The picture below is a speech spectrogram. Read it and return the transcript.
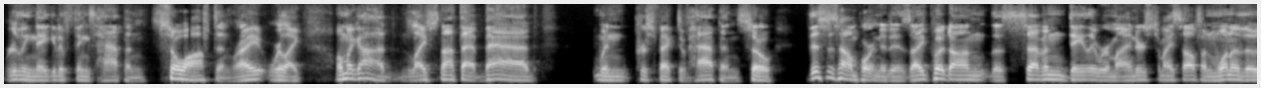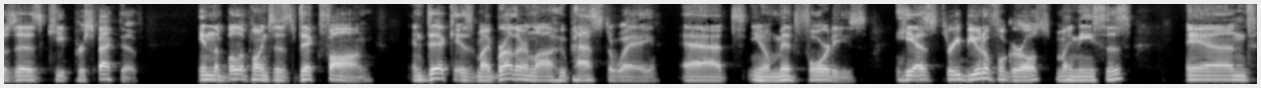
really negative things happen so often, right? We're like, oh my God, life's not that bad when perspective happens. So this is how important it is. I put on the seven daily reminders to myself, and one of those is keep perspective. In the bullet points is Dick Fong. And Dick is my brother-in-law who passed away at, you know, mid 40s. He has three beautiful girls, my nieces, and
